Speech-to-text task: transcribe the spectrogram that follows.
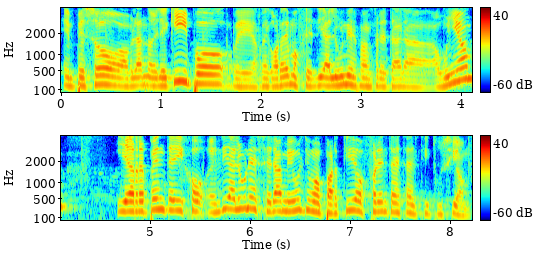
empezó hablando del equipo. eh, recordemos que el día lunes va a enfrentar a, a Unión. Y de repente dijo: El día lunes será mi último partido frente a esta institución.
